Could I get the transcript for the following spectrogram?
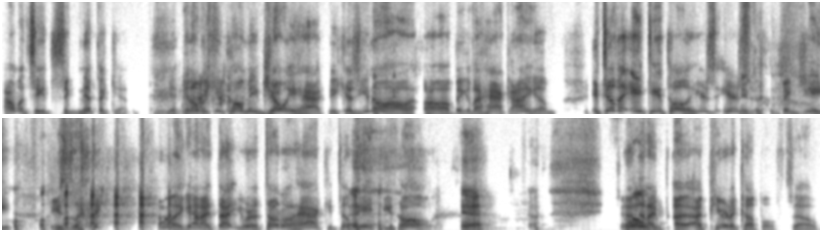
I would say it's significant. You know, we can call me Joey Hack because you know how, how big of a hack I am. Until the 18th hole, here's here's Big G. He's like, oh my god, I thought you were a total hack until the 18th hole. yeah. Yeah, Well- then I, I I peered a couple. So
